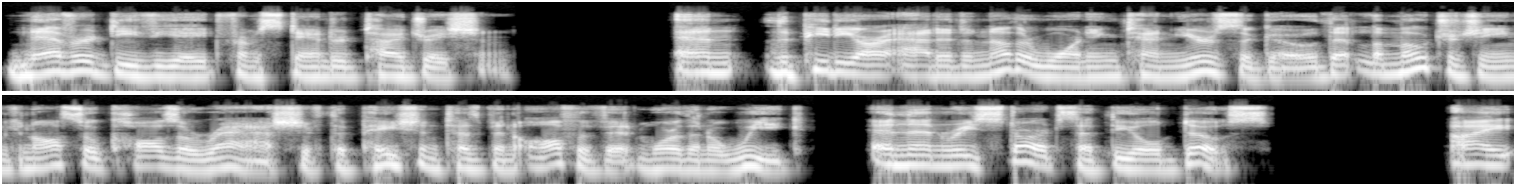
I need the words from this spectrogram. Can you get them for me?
never deviate from standard titration. And the PDR added another warning 10 years ago that lamotrigine can also cause a rash if the patient has been off of it more than a week and then restarts at the old dose. I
